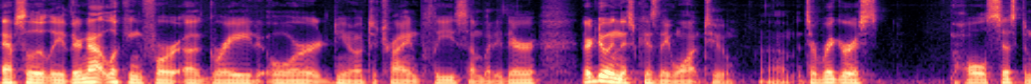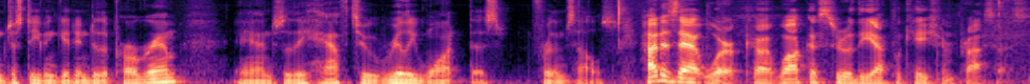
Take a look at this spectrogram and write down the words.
Absolutely, they're not looking for a grade or you know to try and please somebody. They're they're doing this because they want to. Um, it's a rigorous whole system just to even get into the program, and so they have to really want this for themselves. How does that work? Uh, walk us through the application process.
